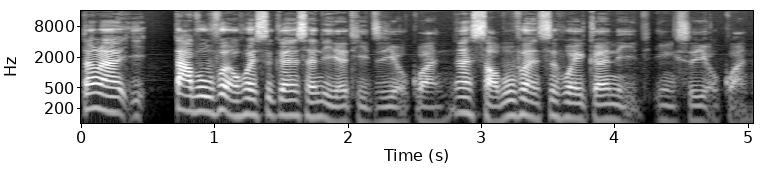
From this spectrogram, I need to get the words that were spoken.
当然大部分会是跟身体的体质有关，那少部分是会跟你饮食有关。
